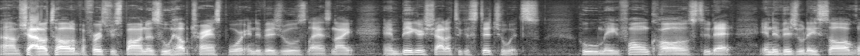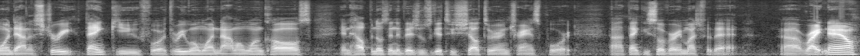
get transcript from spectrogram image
Um, shout out to all of our first responders who helped transport individuals last night, and bigger shout out to constituents who made phone calls to that individual they saw going down the street. Thank you for 311, 911 calls and helping those individuals get to shelter and transport. Uh, thank you so very much for that. Uh, right now,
